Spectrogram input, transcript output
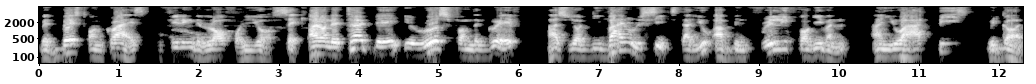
but based on Christ fulfilling the law for your sake. And on the third day, he rose from the grave as your divine receipt that you have been freely forgiven and you are at peace with God.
